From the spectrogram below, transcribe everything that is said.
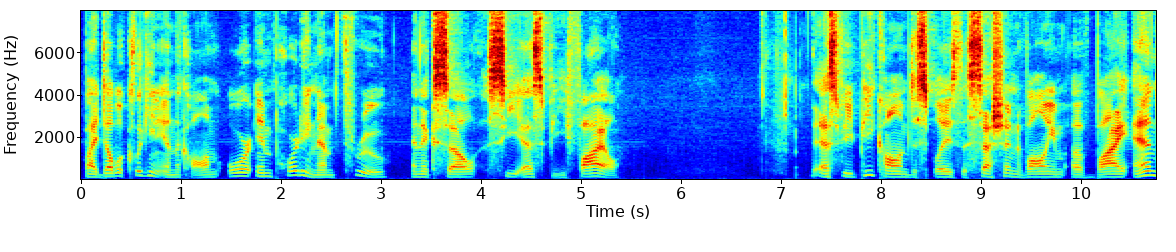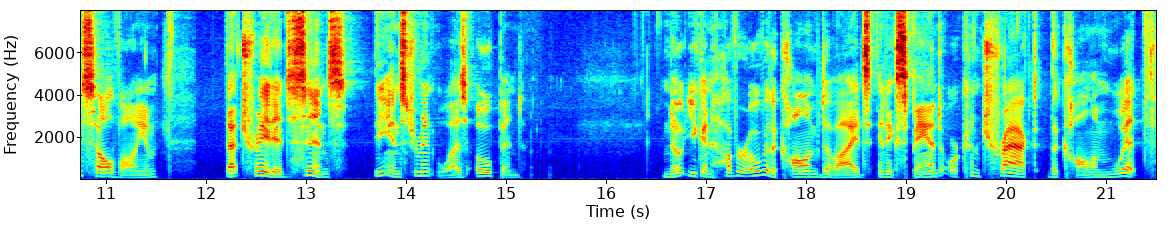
by double clicking in the column or importing them through an Excel CSV file. The SVP column displays the session volume of buy and sell volume that traded since the instrument was opened. Note you can hover over the column divides and expand or contract the column width.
